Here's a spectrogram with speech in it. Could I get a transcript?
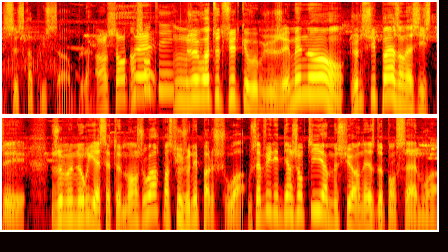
ce sera plus simple. Enchanté. Enchanté. Hmm, Je vois tout de suite que vous me jugez, mais non, je ne suis pas un assisté. Je me nourris à cette mangeoire parce que je n'ai pas le choix. Vous savez, il est bien gentil, hein, monsieur Ernest, de penser à moi.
